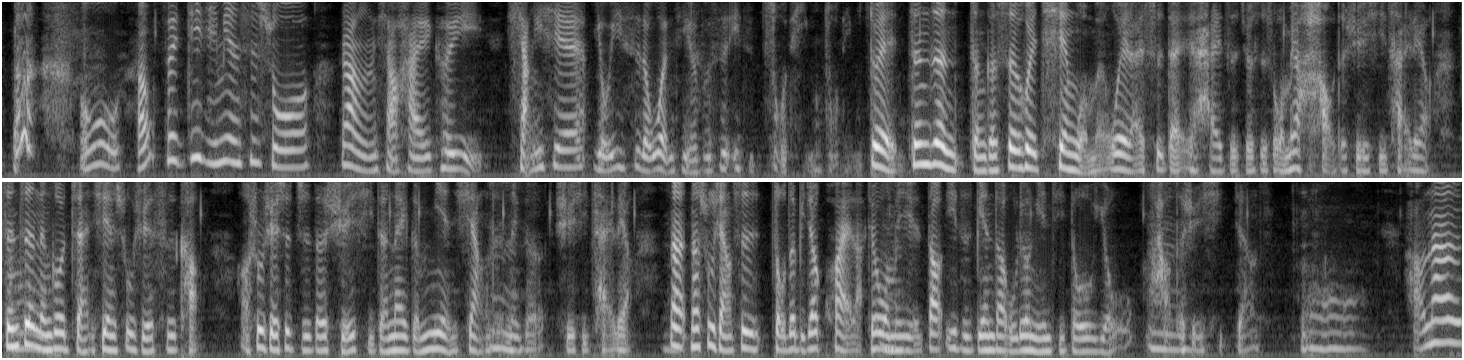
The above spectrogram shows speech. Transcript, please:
哦，好，所以积极面是说让小孩可以想一些有意思的问题，而不是一直做题目、做题目。对，真正整个社会欠我们未来世代的孩子，就是说我们要好的学习材料，真正能够展现数学思考。啊，数学是值得学习的那个面向的那个学习材料。嗯、那那数想是走的比较快啦，就我们也到一直编到五六年级都有好的学习这样子。哦，好，那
